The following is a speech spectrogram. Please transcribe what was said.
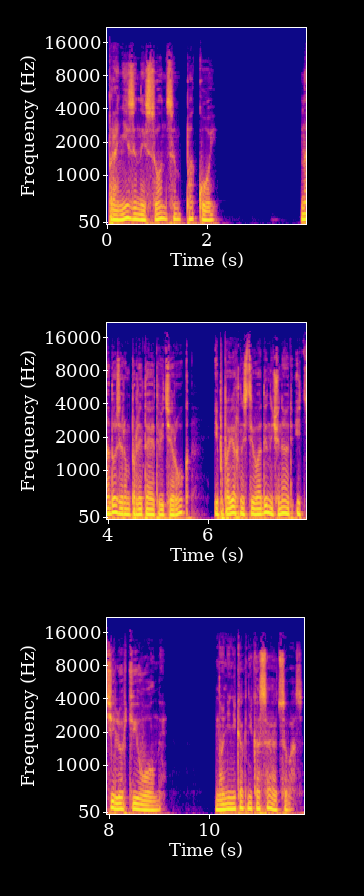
пронизанный солнцем покой. Над озером пролетает ветерок, и по поверхности воды начинают идти легкие волны. Но они никак не касаются вас.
